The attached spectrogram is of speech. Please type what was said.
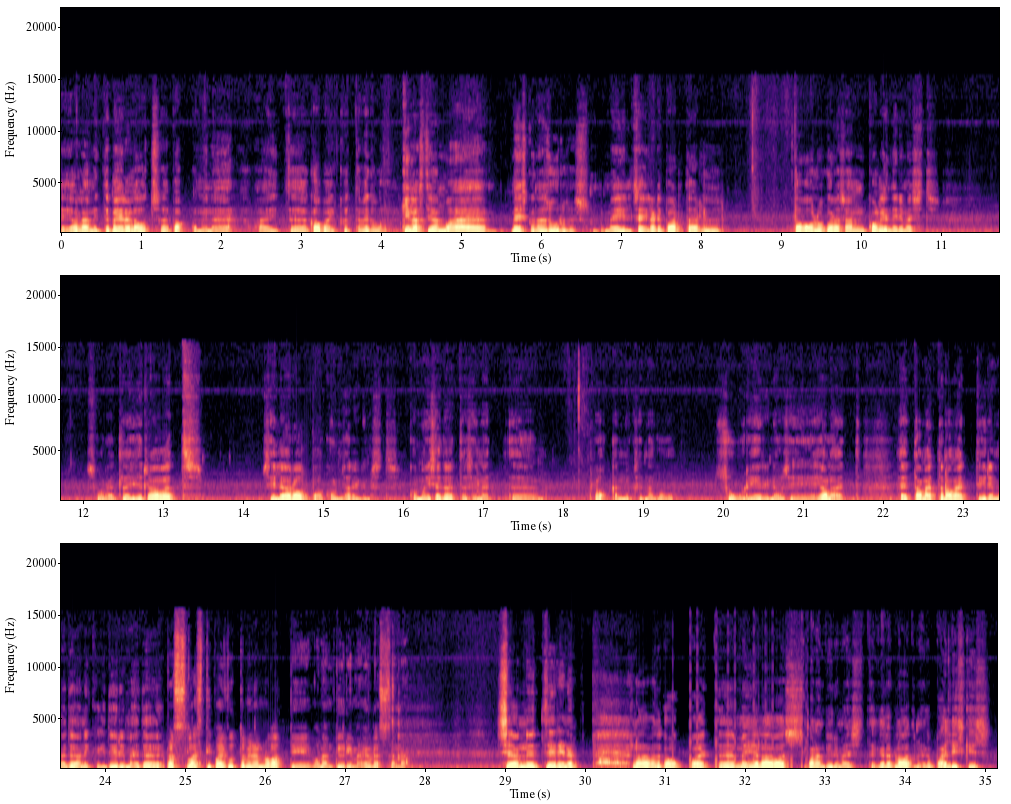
ei ole mitte meelelahutuse pakkumine, vaid eh, kaubaühikute vedu. kindlasti on vahe meeskondade suuruses, meil Sailori pardal tavaolukorras on kolmkümmend inimest. suured reisilaevad, Silja Euroopa kolmsada inimest, kui ma ise töötasin, et eh, rohkem niisuguseid nagu suuri erinevusi ei ole, et et amet on amet, tüürimehe töö on ikkagi tüürimehe töö. kas lasti paigutamine on alati vanem tüürimehe ülesanne? See on nüüd erineb laevade kaupa, et äh, meie laevas vanem tüürimees tegeleb laadimisega Paldiskis.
